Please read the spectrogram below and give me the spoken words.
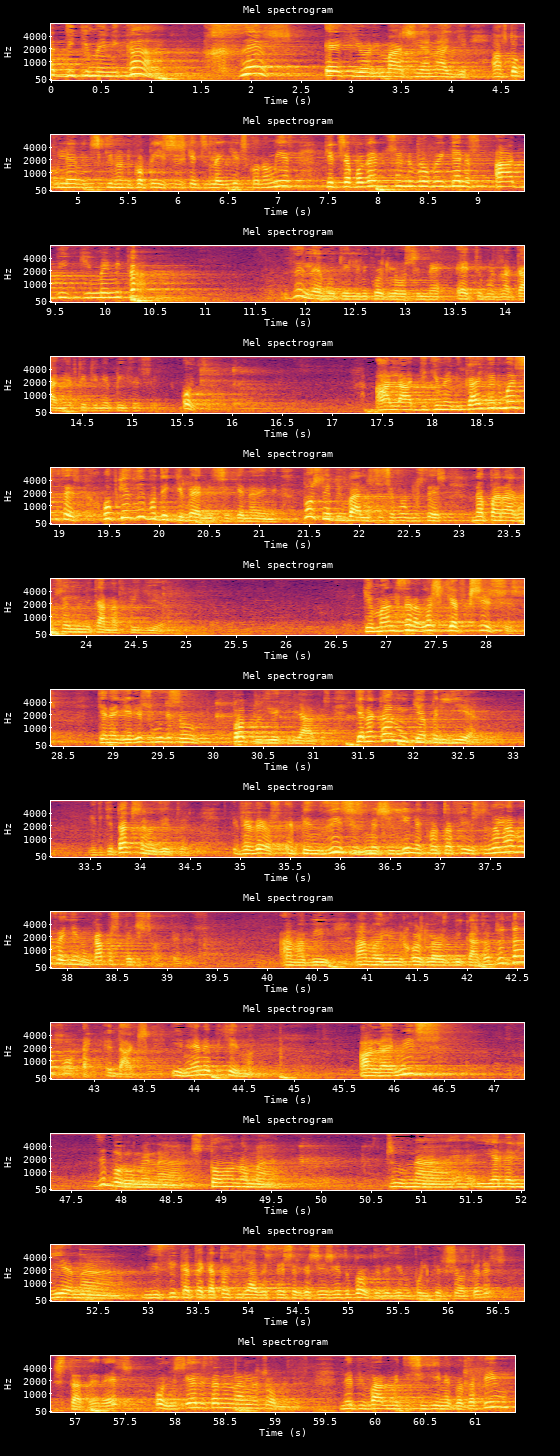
αντικειμενικά, χθες έχει οριμάσει η ανάγκη αυτό που λέμε της κοινωνικοποίησης και της λαϊκής οικονομίας και της αποδέλωσης στην Ευρωπαϊκή Ένωση. Αντικειμενικά. Δεν λέμε ότι ο ελληνικός λαός είναι έτοιμος να κάνει αυτή την επίθεση. Όχι. Αλλά αντικειμενικά έχει οριμάσει χθες. Οποιαδήποτε κυβέρνηση και να είναι. Πώς θα επιβάλλει στους εφοπλιστέ να παράγουν σε ελληνικά ναυπηγεία; Και μάλιστα να δώσει και αυξήσεις. Και να γυρίσουμε και στο πρώτο 2000. Και να κάνουν και απεργία. Γιατί κοιτάξτε να δείτε. Βεβαίως, επενδύσεις με σιγή νεκροταφείου στην Ελλάδα θα γίνουν κάπως περισσότερες. Άμα, μπει, άμα ο ελληνικός λαός μπει κάτω από τον τάφο, ε, εντάξει, είναι ένα επιχείρημα. Αλλά εμείς δεν μπορούμε να, στο όνομα του να, η ανεργία να λυθεί κατά 100.000 θέσεις εργασίας, γιατί δεν πρόκειται να γίνουν πολύ περισσότερες, σταθερές. Όλες οι άλλες θα είναι αναλλασσόμενε. Να επιβάλλουμε τη σιγή νεκροταφείου.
